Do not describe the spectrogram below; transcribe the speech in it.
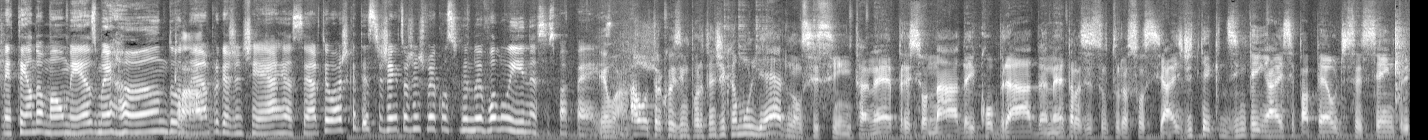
metendo a mão mesmo, errando, Claro. né, porque a gente erra e acerta. Eu acho que desse jeito a gente vai conseguindo evoluir nesses papéis. Eu né? acho. A outra coisa importante é que a mulher não se sinta, né, pressionada e cobrada, né, pelas estruturas sociais de ter que desempenhar esse papel de ser sempre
